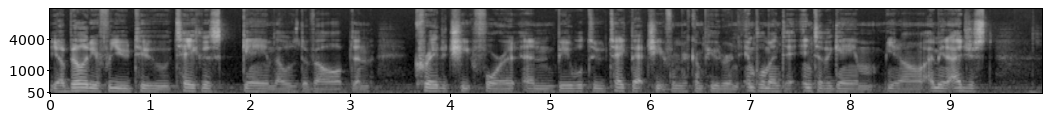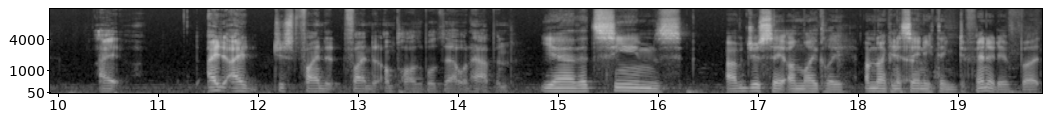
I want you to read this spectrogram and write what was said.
the ability for you to take this game that was developed and create a cheat for it and be able to take that cheat from your computer and implement it into the game, you know, I mean, I just I I, I just find it find it implausible that that would happen. yeah, that seems. I would just say unlikely. I'm not going to Yeah. say anything definitive, but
